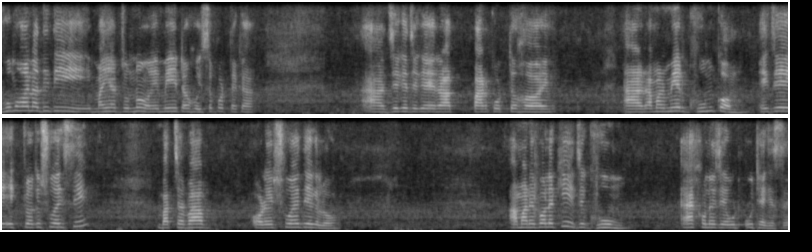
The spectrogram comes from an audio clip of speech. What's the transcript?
ঘুম হয় না দিদি, মাইয়ার জন্য। এ মেয়েটা হয়েছে পর থেকে জেগে জেগে রাত পার করতে হয়। আর আমার মেয়ের ঘুম কম। এই যে একটু আগে শুয়াইছি, বাচ্চার বাপ ওরে শুয়াই দিয়ে গেল। আমারে বলে কি যে, ঘুম। এখন এই যে উঠে গেছে।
